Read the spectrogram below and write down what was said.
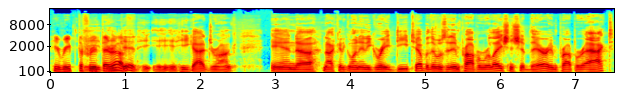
he reaped the fruit he, thereof. He did. He, he, he got drunk, and uh, not going to go into any great detail, but there was an improper relationship there, improper act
